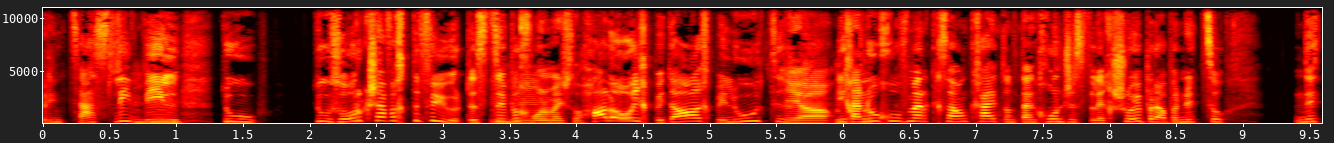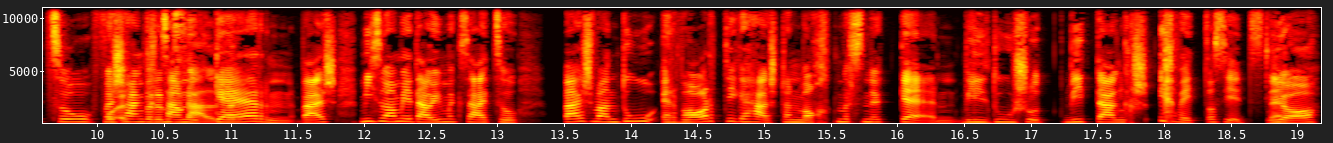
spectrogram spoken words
Prinzesschen, Mhm. weil du, du sorgst einfach dafür, dass du bekommst. Und man ist so, hallo, ich bin da, ich bin laut, Ja, ich brauche Aufmerksamkeit und dann kommst du es vielleicht schon über, aber nicht so, nicht so von es auch nicht gern. Weißt, meine Mami hat auch immer gesagt, so, weißt, wenn du Erwartungen hast, dann macht man es nicht gern, weil du schon wie denkst, ich will das jetzt. Ja,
